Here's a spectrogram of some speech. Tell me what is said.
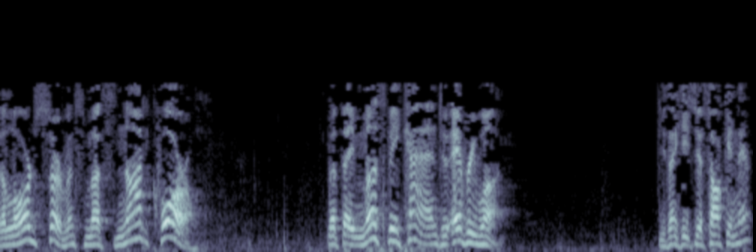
The Lord's servants must not quarrel, but they must be kind to everyone. You think he's just talking there?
